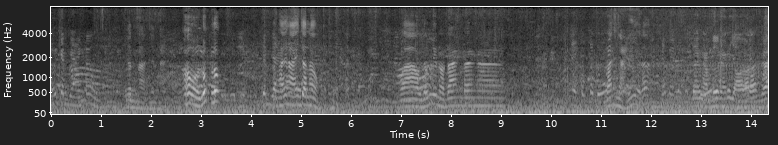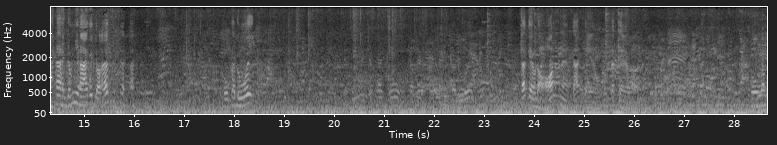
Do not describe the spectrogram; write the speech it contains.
nữ chân dài không? Nhìn nè nhìn nè. Oh, lúc lúc. Chân dài. Thấy hai cái chân không? Wow giống như là đang đang à, đang nhảy vậy đó. Đang nằm đưa hai cái giò ra đó. Wow, giống như hai cái giò ếch. Cô cá đuối. Cá đuối. Cá kèo đỏ nữa nè cá kèo có cá kèo. Cô rắn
